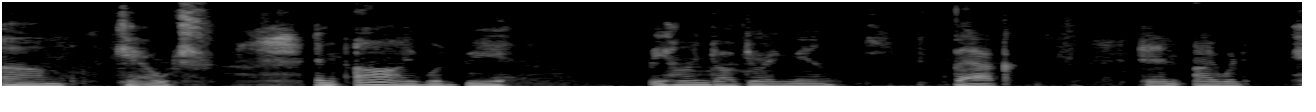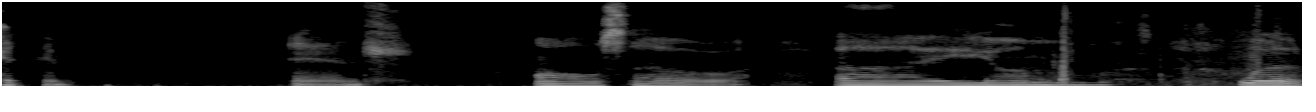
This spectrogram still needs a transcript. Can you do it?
Um. Couch. And I would be behind Dr. Eggman's back. And I would hit him. And also, I um would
